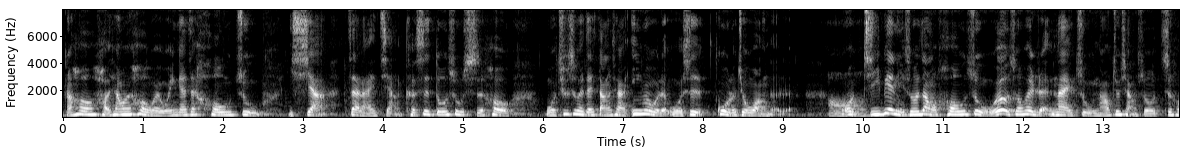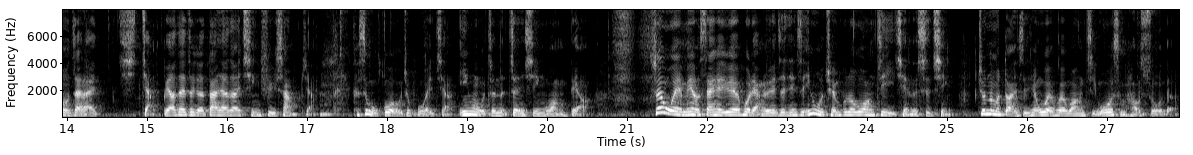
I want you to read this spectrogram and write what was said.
然后好像会后悔，我应该再 hold 住一下再来讲。可是多数时候，我就是会在当下，因为我的我是过了就忘的人。我哦，即便你说让我 hold 住，我有时候会忍耐住，然后就想说之后再来讲，不要在这个大家都在情绪上讲。可是我过了我就不会讲，因为我真的真心忘掉。所以我也没有三个月或两个月这件事，因为我全部都忘记以前的事情，就那么短时间我也会忘记，我有什么好说的？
